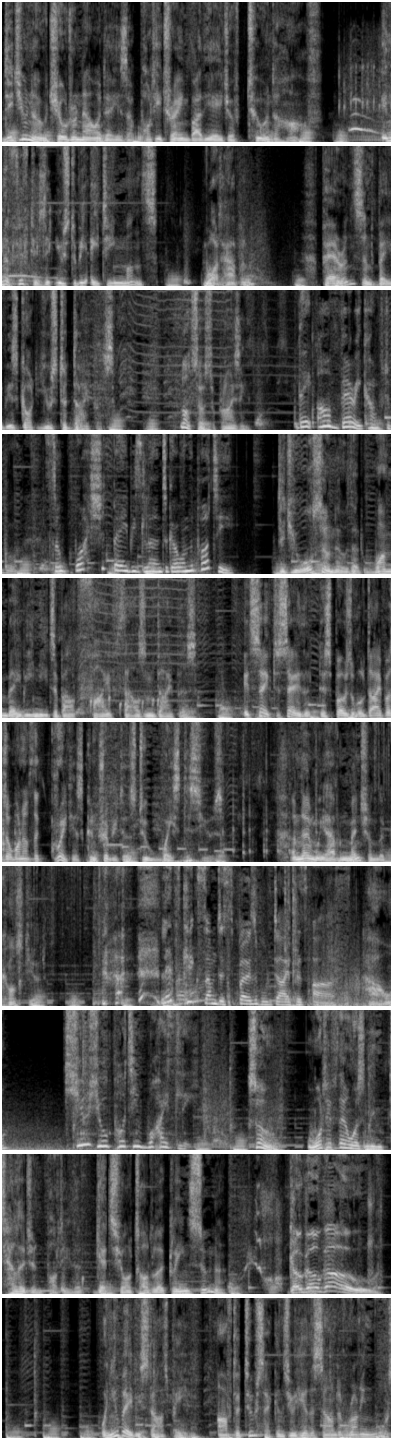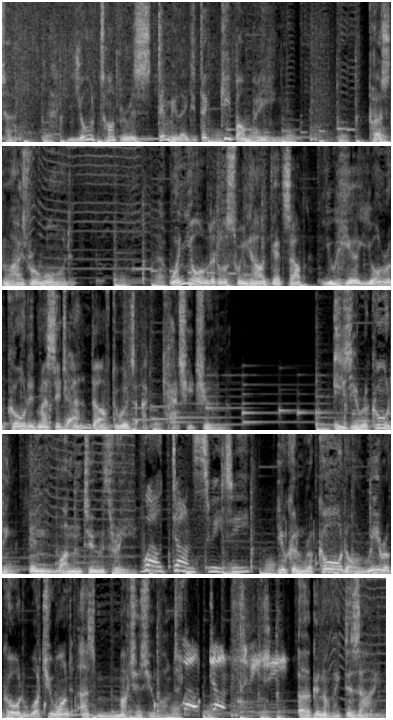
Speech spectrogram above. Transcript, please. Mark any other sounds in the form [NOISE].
Did you know children nowadays are potty trained by the age of two and a half? In the 50s, it used to be 18 months. What happened? Parents and babies got used to diapers. Not so surprising. They are very comfortable. So why should babies learn to go on the potty? Did you also know that one baby needs about 5,000 diapers? It's safe to say that disposable diapers are one of the greatest contributors to waste issues. And then we haven't mentioned the cost yet. [LAUGHS] Let's kick some disposable diapers' ass. How? Choose your potty wisely. So, what if there was an intelligent potty that gets your toddler clean sooner? Go, go, go! When your baby starts peeing, after two seconds you hear the sound of running water. Your toddler is stimulated to keep on peeing. Personalized reward. When your little sweetheart gets up, you hear your recorded message and afterwards a catchy tune. Easy recording in one, two, three. Well done, sweetie. You can record or re-record what you want as much as you want. Well done, sweetie. Ergonomic design.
